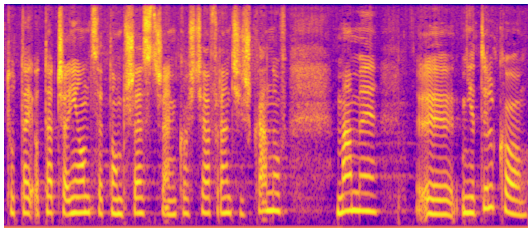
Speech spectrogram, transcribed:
tutaj otaczające tą przestrzeń Kościoła Franciszkanów. Mamy y, nie tylko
